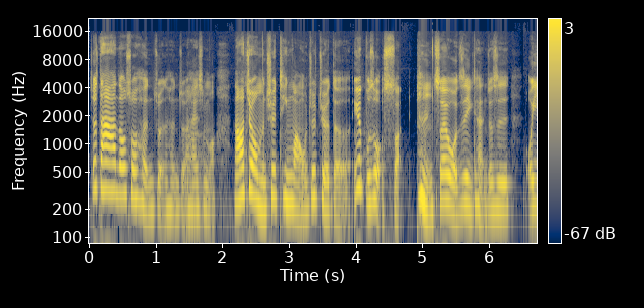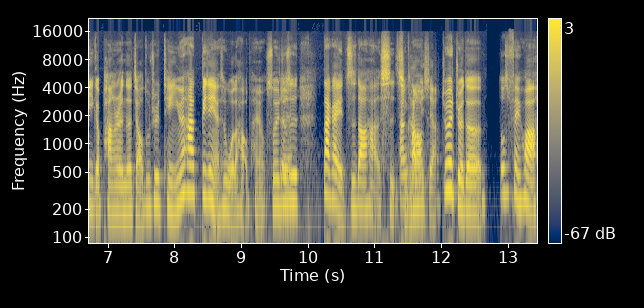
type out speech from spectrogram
就大家都说很准很准还是什么，嗯、然后就我们去听完，我就觉得，因为不是我算。所以我自己可能就是我以一个旁人的角度去听，因为他毕竟也是我的好朋友，所以就是大概也知道他的事情，然后，就会觉得都是废话，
